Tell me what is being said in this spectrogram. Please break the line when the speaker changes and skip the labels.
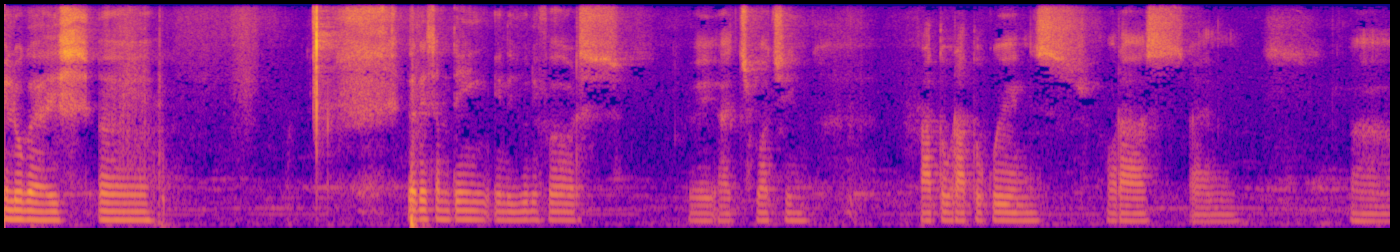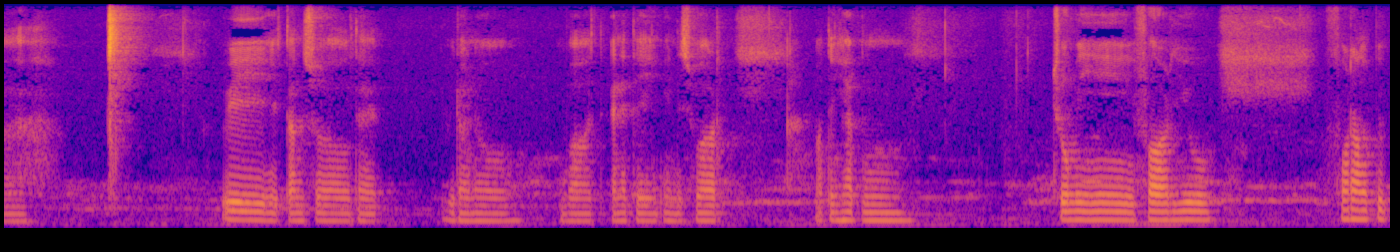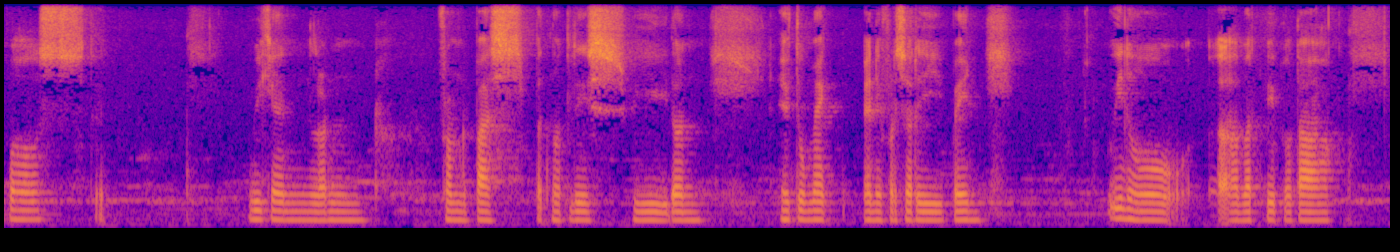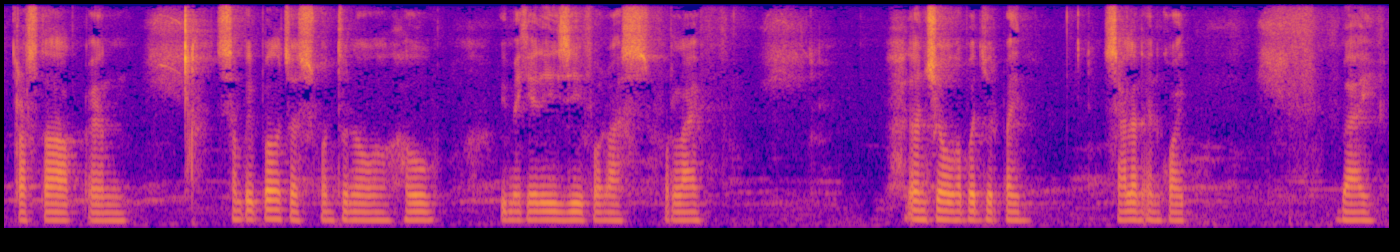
Hello guys, uh, there is something in the universe we are watching Ratu Ratu Queens for us and uh, we console that. We don't know about anything in this world. Nothing happened to me for you for all peoples that we can learn from the past but not least we don't have to make anniversary pain. We know uh, about people talk trust talk and some people just want to know how we make it easy for us for life. Don't show about your pain. Silent and quiet. Bye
